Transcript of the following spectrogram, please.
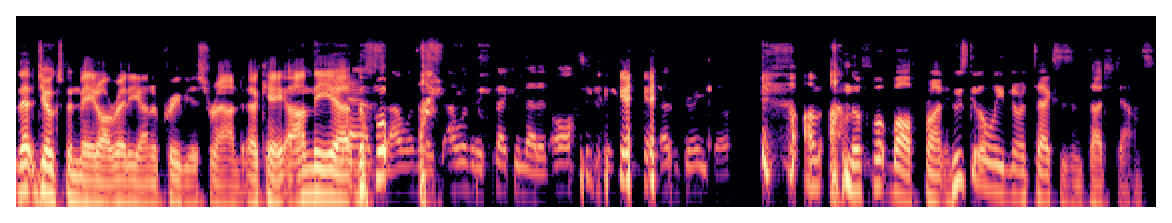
that joke's been made already on a previous round. Okay, on the uh, Yes, the foot I wasn't. I wasn't expecting that at all. That's great though. on, on the football front, who's going to lead North Texas in touchdowns?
